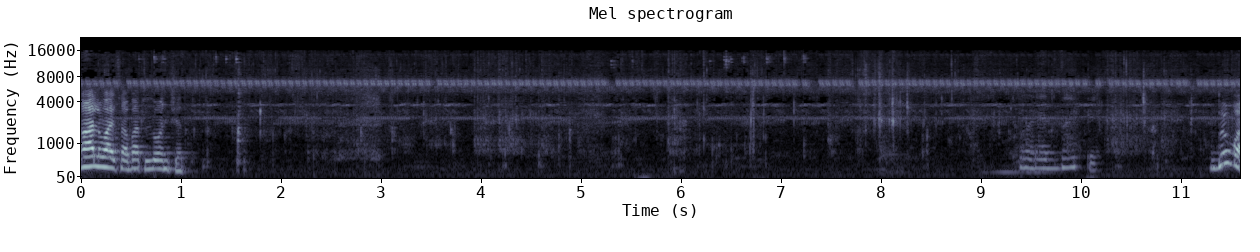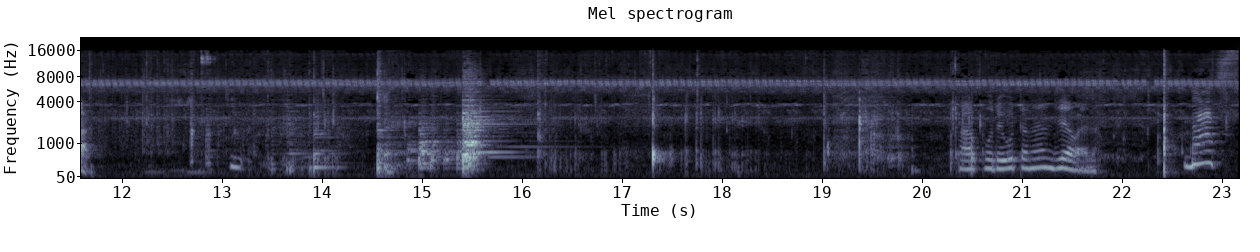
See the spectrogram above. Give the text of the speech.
कालवायचा भात लोणच्यात. हा पुरे उठा ना जेवायला. बस.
